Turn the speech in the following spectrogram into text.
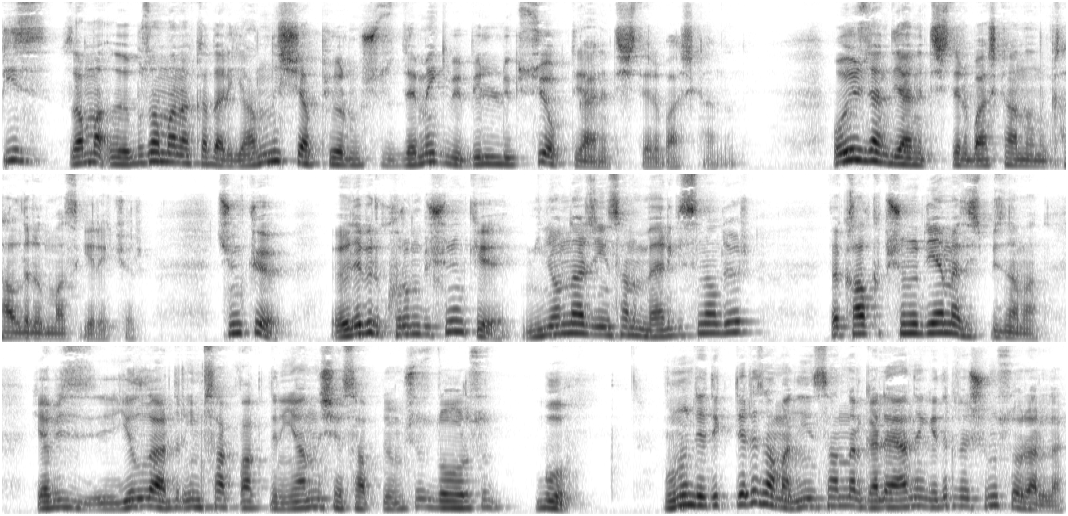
biz zaman, e, bu zamana kadar yanlış yapıyormuşuz deme gibi bir lüksü yok Diyanet İşleri Başkanlığı'nın. O yüzden Diyanet İşleri Başkanlığı'nın kaldırılması gerekiyor. Çünkü öyle bir kurum düşünün ki milyonlarca insanın vergisini alıyor ve kalkıp şunu diyemez hiçbir zaman. Ya biz yıllardır imsak vaktini yanlış hesaplıyormuşuz doğrusu bu. Bunu dedikleri zaman insanlar galeyana gelir ve şunu sorarlar.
